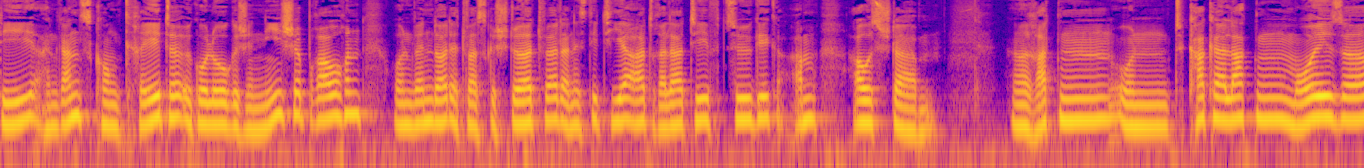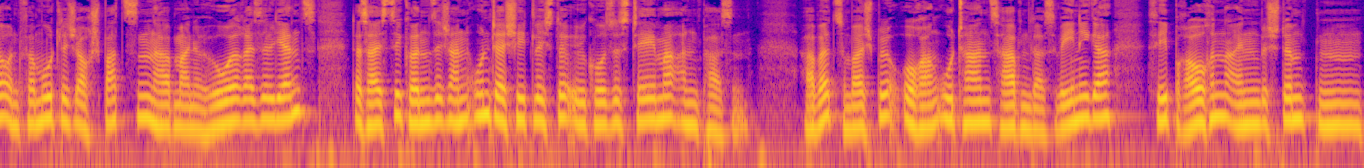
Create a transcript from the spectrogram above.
die eine ganz konkrete ökologische Nische brauchen und wenn dort etwas gestört wird, dann ist die Tierart relativ zügig am Aussterben. Ratten und Kakerlaken, Mäuse und vermutlich auch Spatzen haben eine hohe Resilienz, das heißt, sie können sich an unterschiedlichste Ökosysteme anpassen. Aber zum Beispiel Orang-Utans haben das weniger. Sie brauchen einen bestimmten,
